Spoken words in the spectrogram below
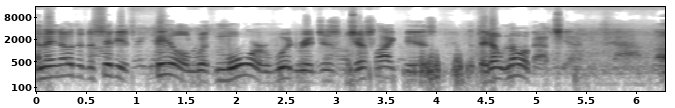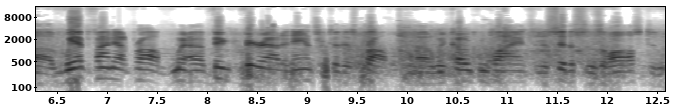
and they know that the city is filled with more wood ridges just like this that they don't know about yet. Uh, we have to find out a problem, uh, fig- figure out an answer to this problem uh, with code compliance and the citizens of Austin.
